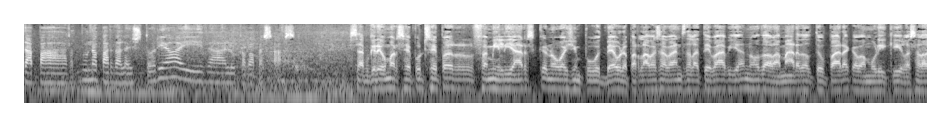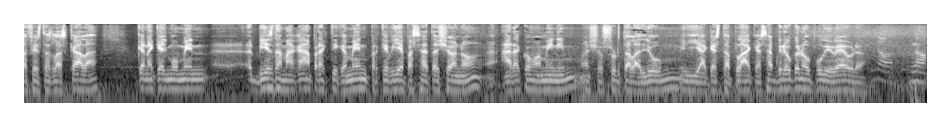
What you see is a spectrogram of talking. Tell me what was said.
de part d'una part de la història i de lo que va passar, sí. Sap greu, Mercè, potser per familiars que no ho hagin pogut veure. Parlaves abans de la teva àvia, no? de la mare del teu pare, que va morir aquí a la sala de festes L'Escala, que en aquell moment eh, et havies d'amagar pràcticament perquè havia passat això, no? Ara, com a mínim, això surt a la llum i hi ha aquesta placa. Sap greu que no ho pugui veure. No, no.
